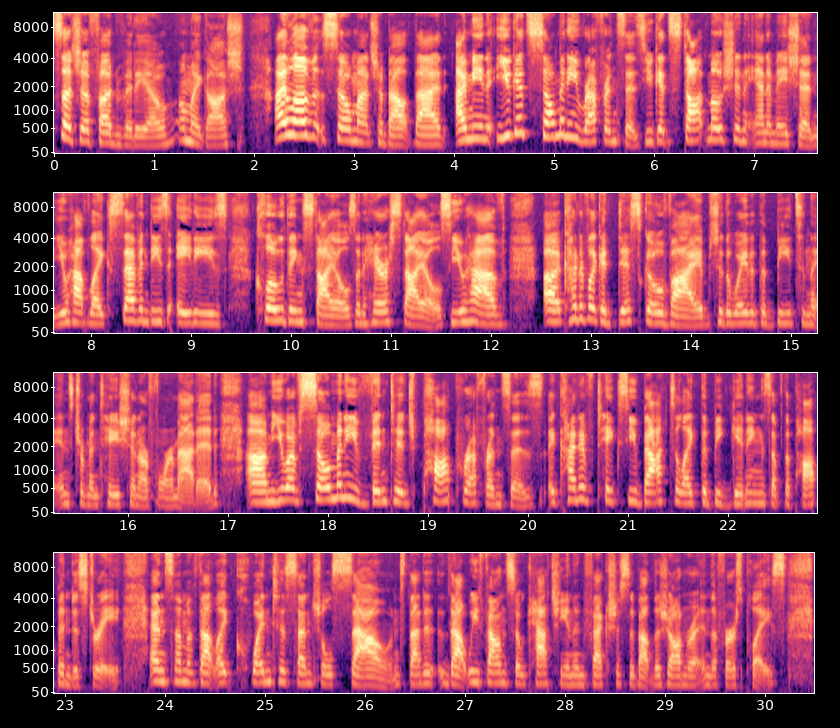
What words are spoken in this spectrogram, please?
That's such a fun video. Oh my gosh. I love so much about that. I mean, you get so many references. You get stop motion animation. You have like 70s, 80s clothing styles and hairstyles. You have uh, kind of like a disco vibe to the way that the beats and the instrumentation are formatted. Um, you have so many vintage pop references. It kind of takes you back to like the beginnings of the pop industry and some of that like quintessential sound that that we found so catchy and infectious about the genre in the first place.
